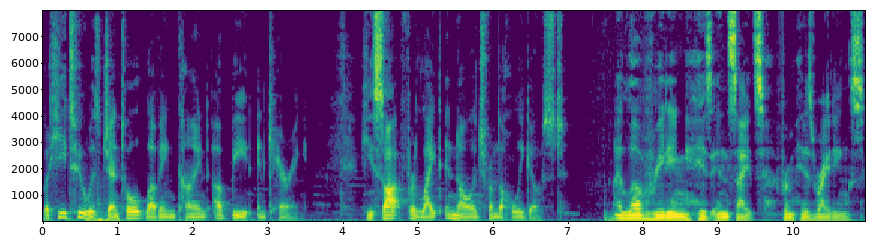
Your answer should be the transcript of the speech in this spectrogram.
but he too was gentle, loving, kind, upbeat, and caring. He sought for light and knowledge from the Holy Ghost. I love reading his insights from his writings,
